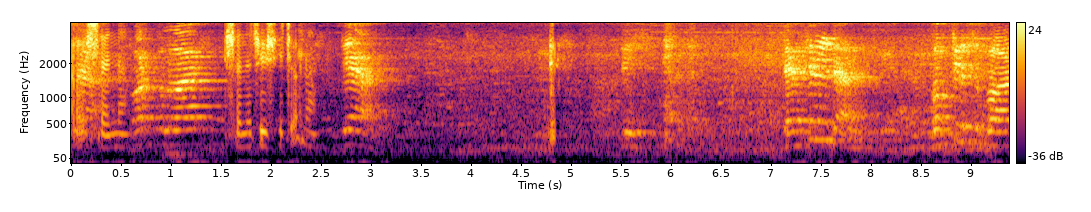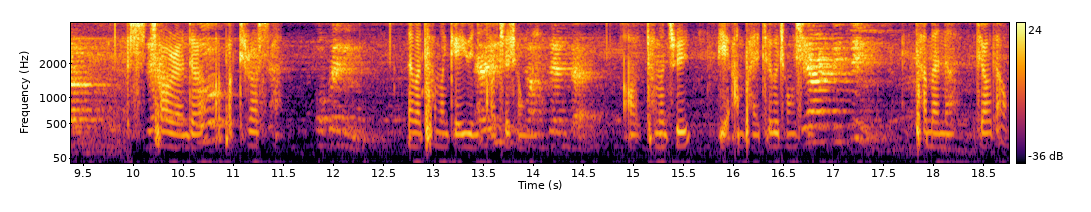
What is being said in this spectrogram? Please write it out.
而神呢？神的追随者呢？是超然的阿巴提拉萨。那么他们给予啊这种，啊，他们追也安排这个中心。他们呢教导。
